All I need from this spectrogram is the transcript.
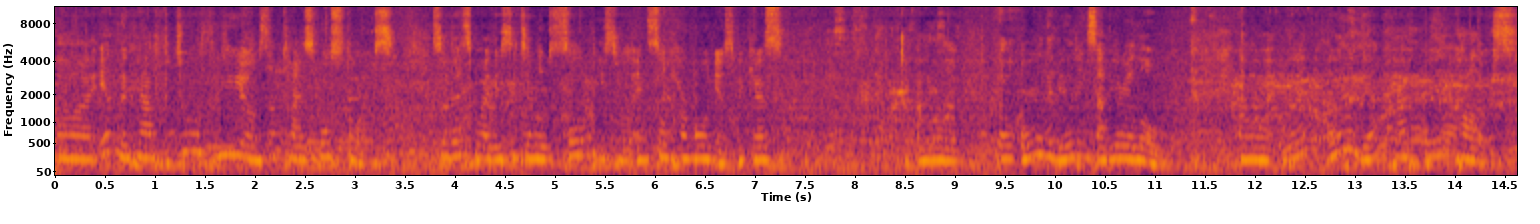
Uh, and they have two, three, or sometimes four storms. So that's why the city looks so peaceful and so harmonious because uh, all the buildings are very low. Uh, then all of them have pale colors,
